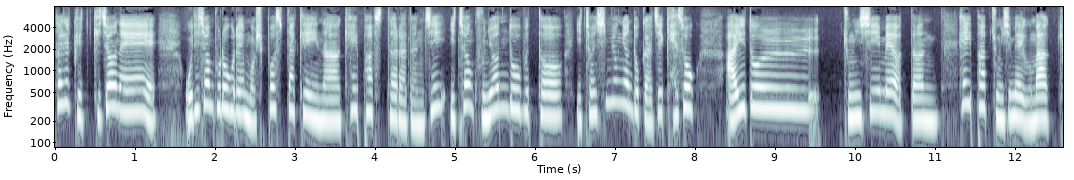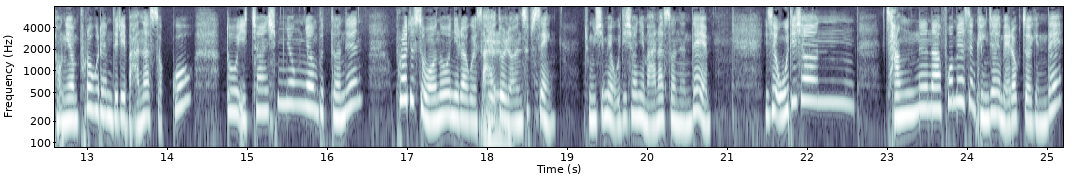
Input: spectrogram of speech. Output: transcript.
사실 그 기존에 오디션 프로그램 뭐 슈퍼스타 K나 K-팝 스타라든지 2009년도부터 2016년도까지 계속 아이돌 중심의 어떤 K-팝 중심의 음악 경연 프로그램들이 많았었고 또 2016년부터는 프로듀스 원온이라고 해서 네. 아이돌 연습생 중심의 오디션이 많았었는데 이제 오디션 장르나 포맷은 굉장히 매력적인데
